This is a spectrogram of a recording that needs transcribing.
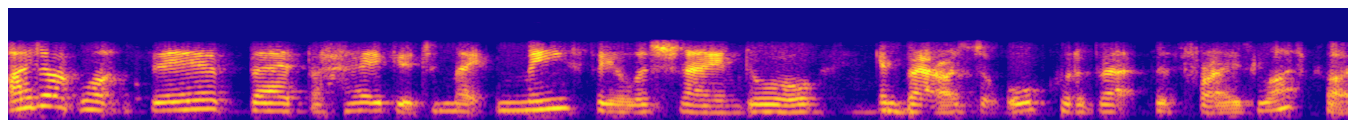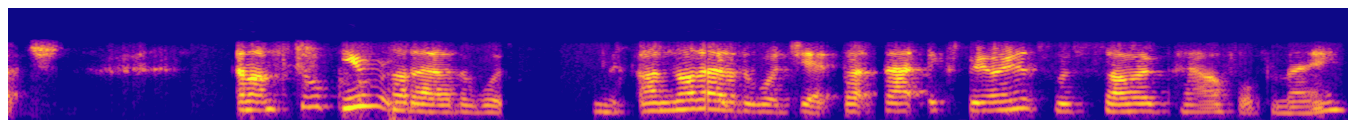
I don't want their bad behaviour to make me feel ashamed or embarrassed or awkward about the phrase life coach. And I'm still you, not out of the woods. I'm not out of the woods yet, but that experience was so powerful for me.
